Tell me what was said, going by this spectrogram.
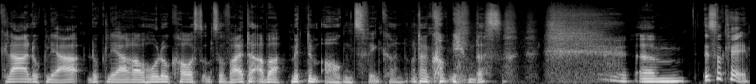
klar, nuklear, nuklearer Holocaust und so weiter, aber mit einem Augenzwinkern. Und dann kommt eben das. ähm, ist okay.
